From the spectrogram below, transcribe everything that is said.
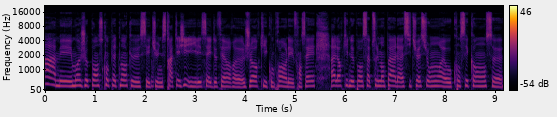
Ah, mais moi je pense complètement que c'est une stratégie. Il essaye de faire euh, genre qu'il comprend les Français, alors qu'il ne pense absolument pas à la situation, euh, aux conséquences, euh,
